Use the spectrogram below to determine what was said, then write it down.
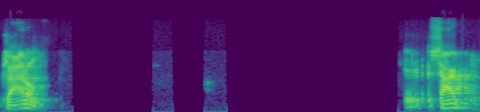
Claro, exacto.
